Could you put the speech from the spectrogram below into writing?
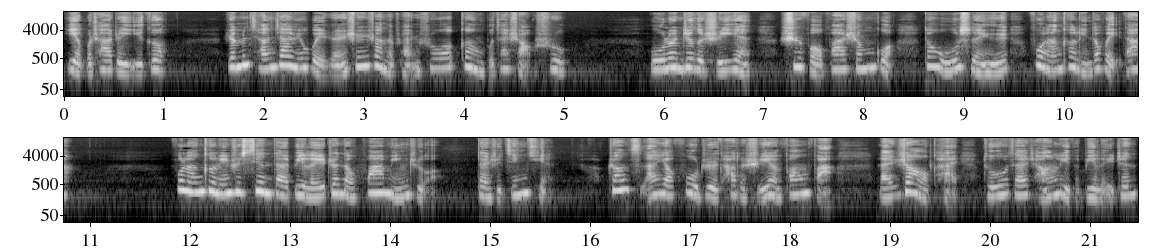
也不差这一个。人们强加于伟人身上的传说更不在少数。无论这个实验是否发生过，都无损于富兰克林的伟大。富兰克林是现代避雷针的发明者，但是今天，张子安要复制他的实验方法，来绕开屠宰场里的避雷针。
